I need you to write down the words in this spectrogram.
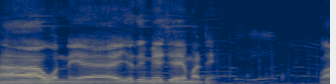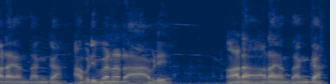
நான் உன்னைய எதுவுமே செய்ய மாட்டேன். வாடா என் தங்கம். அப்படி வேணாடா அப்படி. வாடா வாடா என் தங்கம்.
